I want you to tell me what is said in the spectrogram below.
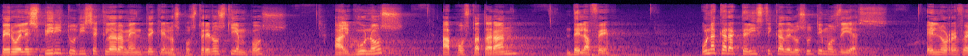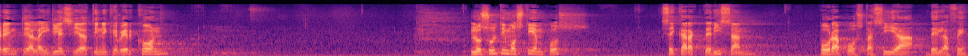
Pero el Espíritu dice claramente que en los postreros tiempos algunos apostatarán de la fe. Una característica de los últimos días en lo referente a la iglesia tiene que ver con los últimos tiempos se caracterizan por apostasía de la fe.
